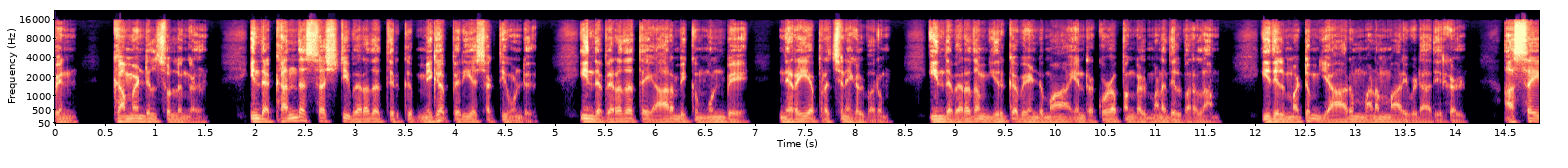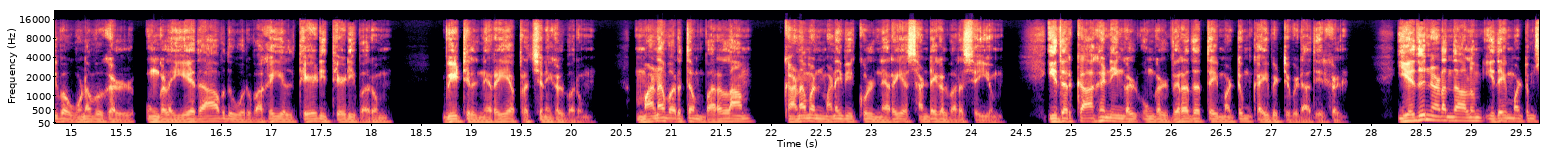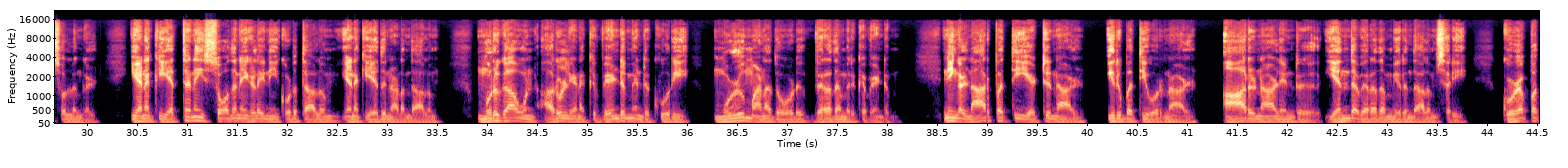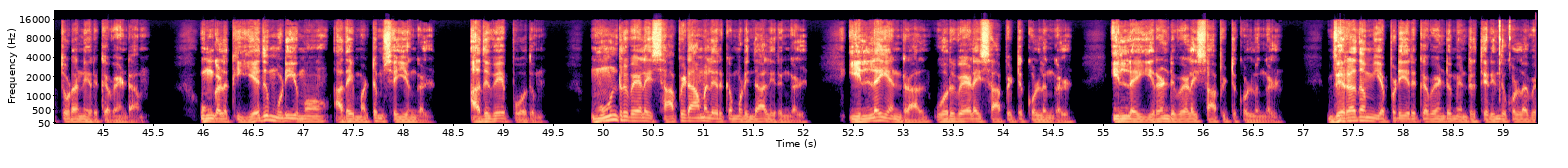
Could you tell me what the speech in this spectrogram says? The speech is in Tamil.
பின் கமெண்டில் சொல்லுங்கள். இந்த கந்த சஷ்டி விரதத்திற்கு மிகப்பெரிய சக்தி உண்டு. இந்த விரதத்தை ஆரம்பிக்கும் முன்பே நிறைய பிரச்சனைகள் வரும். இந்த விரதம் இருக்க வேண்டுமா என்ற குழப்பங்கள் மனதில் வரலாம். இதில் மட்டும் யாரும் மனம் மாறிவிடாதீர்கள் அசைவ உணவுகள் உங்களை ஏதாவது ஒரு வகையில் தேடி தேடி வரும். வீட்டில் நிறைய பிரச்சனைகள் வரும். மன வருத்தம் வரலாம். கணவன் மனைவிக்குள் நிறைய சண்டைகள் வர செய்யும். இதற்காக நீங்கள் உங்கள் விரதத்தை மட்டும் கைவிட்டு விடாதீர்கள். எது நடந்தாலும் இதை மட்டும் சொல்லுங்கள். எனக்கு எத்தனை சோதனைகளை நீ கொடுத்தாலும் எனக்கு எது நடந்தாலும். முருகா உன் அருள் எனக்கு வேண்டும் என்று கூறி முழு மனதோடு விரதம் இருக்க வேண்டும். நீங்கள் நாற்பத்தி எட்டு நாள் இருபத்தி ஒரு நாள் ஆறு நாள் என்று எந்த விரதம் இருந்தாலும் சரி குழப்பத்துடன் இருக்க வேண்டாம். உங்களுக்கு எது முடியுமோ அதை மட்டும் செய்யுங்கள். அதுவே போதும். மூன்று வேளை சாப்பிடாமல் இருக்க முடிந்தால் இருங்கள். இல்லை என்றால் ஒரு வேளை சாப்பிட்டுக் கொள்ளுங்கள். இல்லை இரண்டு வேளை சாப்பிட்டுக் கொள்ளுங்கள். விரதம் எப்படி இருக்க வேண்டும் என்று தெரிந்து கொள்ள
